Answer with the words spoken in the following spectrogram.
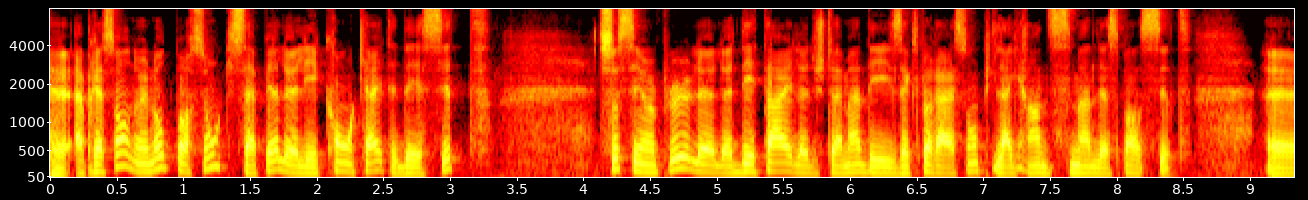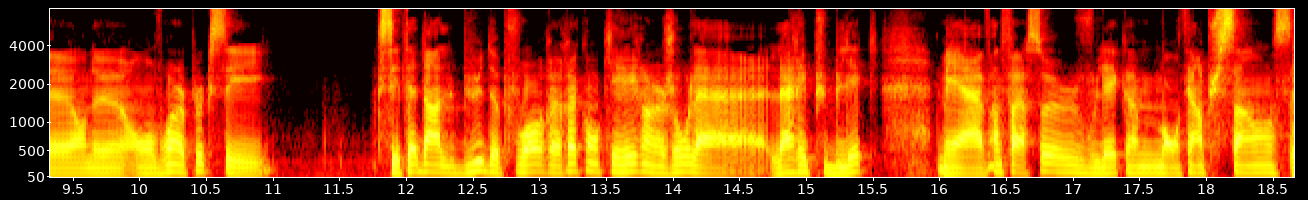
Euh, après ça, on a une autre portion qui s'appelle les conquêtes des sites. Ça, c'est un peu le, détail justement des explorations puis de l'agrandissement de l'espace site. Euh, on, voit un peu que c'était dans le but de pouvoir reconquérir un jour la, République. Mais avant de faire ça, ils voulaient comme monter en puissance.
